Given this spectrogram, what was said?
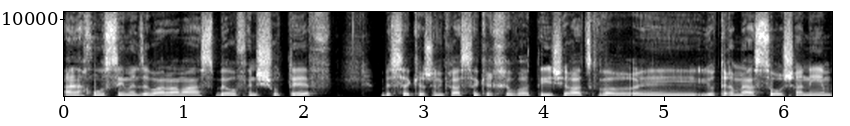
אנחנו עושים את זה בלמ"ס באופן שוטף, בסקר שנקרא סקר חברתי, שרץ כבר אה, יותר מעשור שנים,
